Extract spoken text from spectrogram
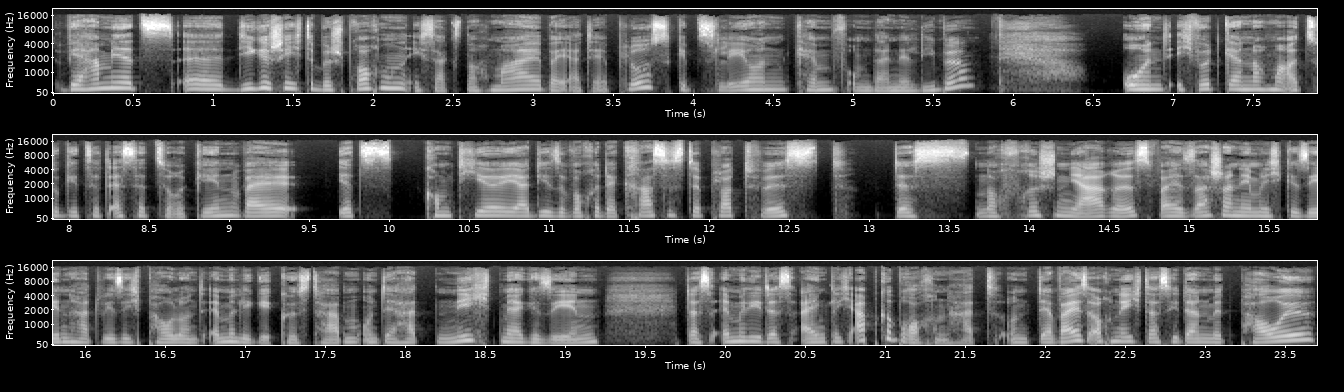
wir haben jetzt äh, die Geschichte besprochen. Ich sag's nochmal, bei RTL Plus gibt's Leon Kämpf um deine Liebe. Und ich würde gerne nochmal zu GZSZ zurückgehen, weil jetzt kommt hier ja diese Woche der krasseste Plot-Twist des noch frischen Jahres, weil Sascha nämlich gesehen hat, wie sich Paul und Emily geküsst haben und er hat nicht mehr gesehen, dass Emily das eigentlich abgebrochen hat. Und der weiß auch nicht, dass sie dann mit Paul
